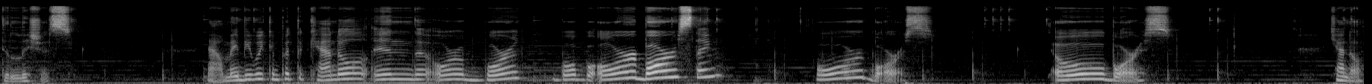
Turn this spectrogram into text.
delicious. Now, maybe we can put the candle in the Ouroboros, Bo- Bo- Ouroboros thing? Or Boris. Oh, Boris. Candle.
